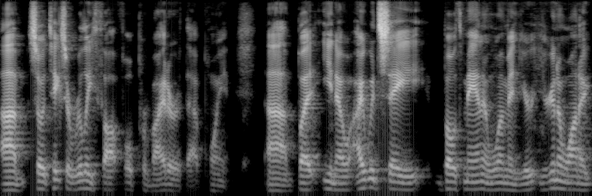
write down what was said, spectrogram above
Um, so it takes a really thoughtful provider at that point. Uh, but you know, I would say both man and woman, you're you're going to want to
